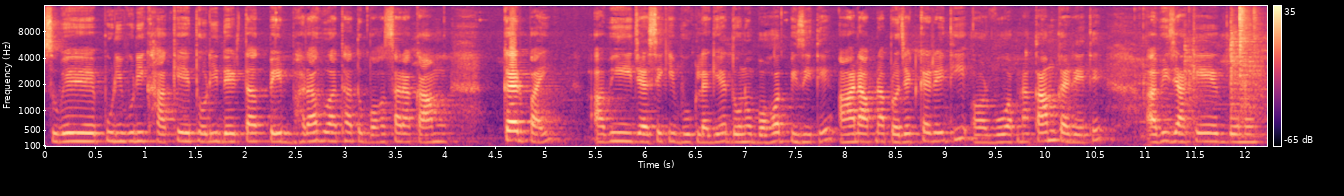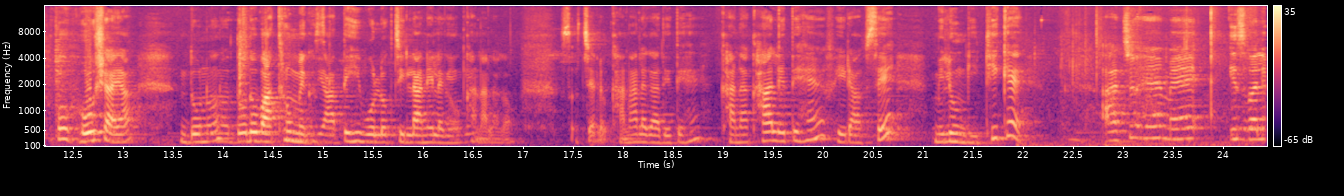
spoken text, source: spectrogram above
सुबह पूरी पूरी खा के थोड़ी देर तक पेट भरा हुआ था तो बहुत सारा काम कर पाई। अभी जैसे कि भूख लगी है, दोनों बहुत बिज़ी थे। आना अपना प्रोजेक्ट कर रही थी और वो अपना काम कर रहे थे। अभी जाके दोनों को होश आया। दोनों। दो दो बाथरूम में आते ही वो लोग चिल्लाने लगे खाना लगाओ। सो चलो खाना लगा देते हैं। खाना खा लेते हैं फिर आपसे मिलूँगी ठीक है? आज जो है मैं इस वाले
